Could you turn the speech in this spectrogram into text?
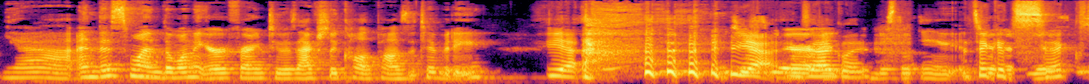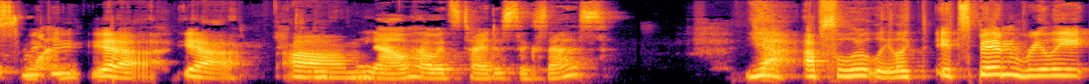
Yeah. And this one, the one that you're referring to, is actually called positivity. Yeah. yeah, exactly. I'm just looking at I think it's six, maybe. Yeah. Yeah. Um, now how it's tied to success. Yeah, absolutely. Like it's been really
